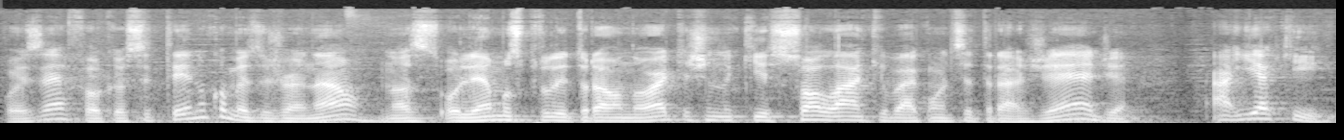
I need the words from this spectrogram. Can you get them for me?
Pois é, foi o que eu citei no começo do jornal. Nós olhamos para o litoral norte achando que só lá que vai acontecer tragédia. Ah, e aqui?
